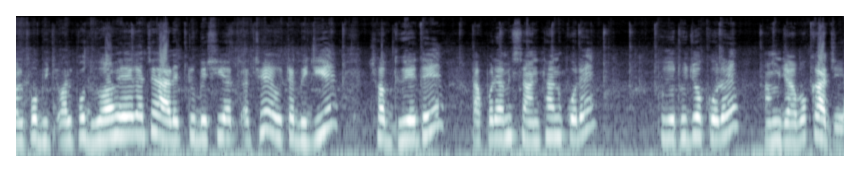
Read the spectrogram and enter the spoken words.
অল্প অল্প ধোয়া হয়ে গেছে, আর একটু বেশি আছে, ওইটা ভিজিয়ে সব ধুয়ে দিয়ে তারপরে আমি স্নান টান করে পুজো টুজো করে আমি যাব কাজে।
